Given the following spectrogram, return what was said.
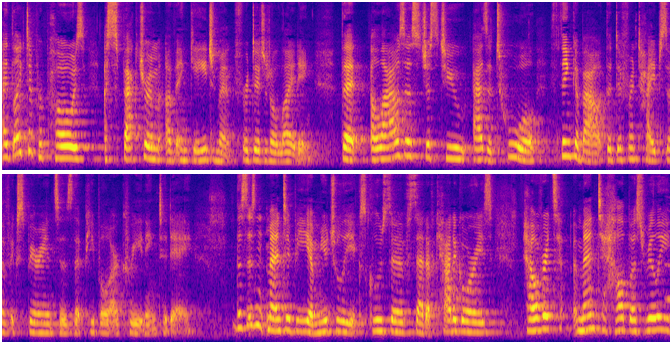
I'd like to propose a spectrum of engagement for digital lighting that allows us just to, as a tool, think about the different types of experiences that people are creating today. This isn't meant to be a mutually exclusive set of categories. However, it's meant to help us really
